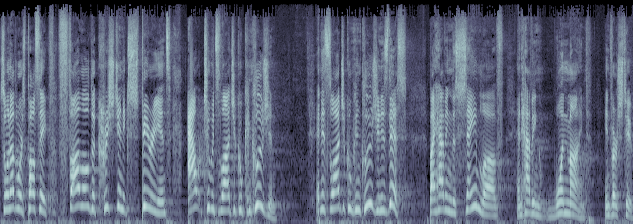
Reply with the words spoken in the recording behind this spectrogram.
So, in other words, Paul's saying, follow the Christian experience out to its logical conclusion. And its logical conclusion is this by having the same love and having one mind in verse 2,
